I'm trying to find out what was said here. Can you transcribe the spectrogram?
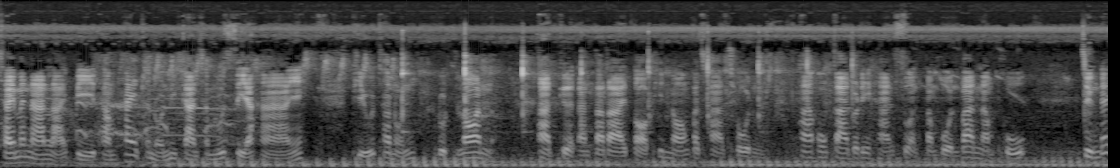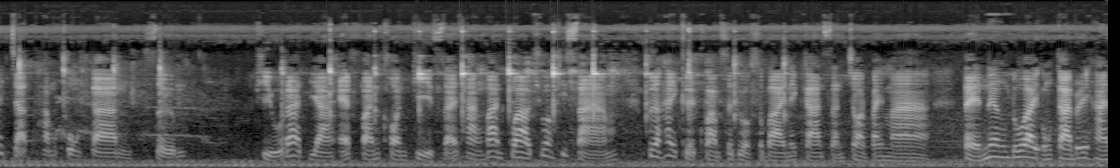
ใช้มานานหลายปีทำให้ถนนมีการชำรุดเสียหาย ผิวถนนหลุดล่อน อาจเกิดอันตรายต่อพี่น้องประชาชน ทางองค์การบริหารส่วนตำบลบ้านน้ำพุ จึงได้จัดทำโครงการเสริม ผิวราดยางแอดฟันคอนกรีตสายทางบ้านกว้าวช่วงที่ 3 เพื่อให้เกิดความสะดวกสบายในการสัญจรไปมา แต่เนื่องด้วยองค์การบริหาร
